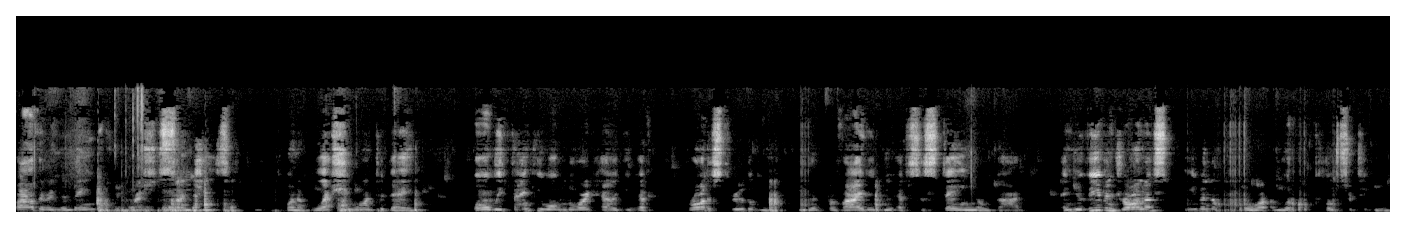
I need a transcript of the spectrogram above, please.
Father, in the name of your precious Son Jesus, we want to bless you on today. Oh, we thank you, oh Lord, how you have brought us through the week. You have provided, you have sustained, oh God. And you've even drawn us even more a little closer to you.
